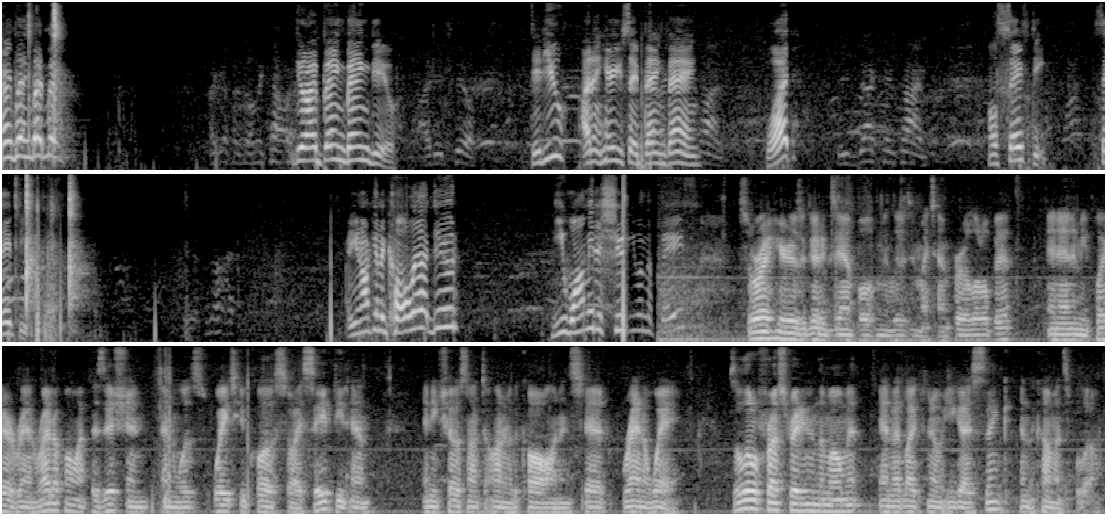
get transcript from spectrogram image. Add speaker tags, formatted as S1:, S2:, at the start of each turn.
S1: Bang, bang, bang, bang. Dude, I bang banged you.
S2: I did too.
S1: Did you? I didn't hear you say bang bang. What?
S2: The exact same time.
S1: Oh, safety. Safety. Are you not gonna call that, dude? Do you want me to shoot you in the face?
S3: So right here is a good example of me losing my temper a little bit. An enemy player ran right up on my position and was way too close, so I safetied him, and he chose not to honor the call and instead ran away. It was a little frustrating in the moment, and I'd like to know what you guys think in the comments below.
